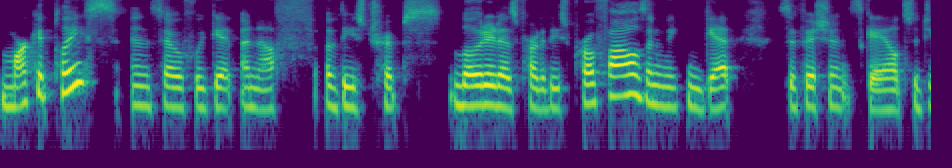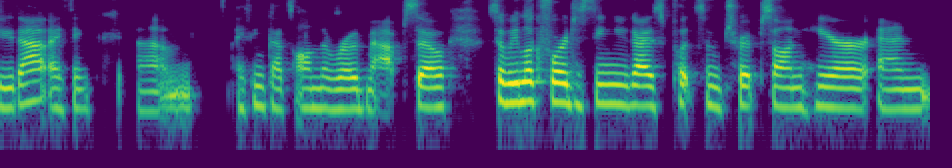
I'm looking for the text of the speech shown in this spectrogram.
marketplace. And so if we get enough of these trips loaded as part of these profiles and we can get sufficient scale to do that, I think um, I think that's on the roadmap. So, so we look forward to seeing you guys put some trips on here and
